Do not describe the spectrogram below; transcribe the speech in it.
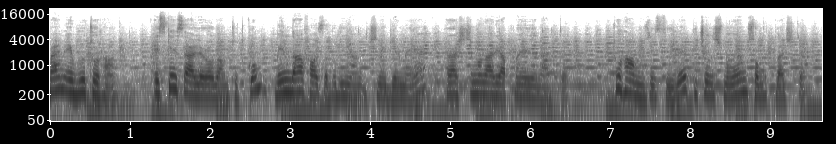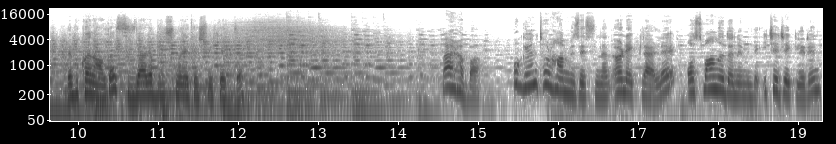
Ben Ebru Turhan. Eski eserleri olan tutkum beni daha fazla bu dünyanın içine girmeye, araştırmalar yapmaya yöneltti. Turhan Müzesi ile bu çalışmalarım somutlaştı ve bu kanalda sizlerle buluşmaya teşvik etti. Merhaba. Bugün Turhan Müzesi'nden örneklerle Osmanlı döneminde içeceklerin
